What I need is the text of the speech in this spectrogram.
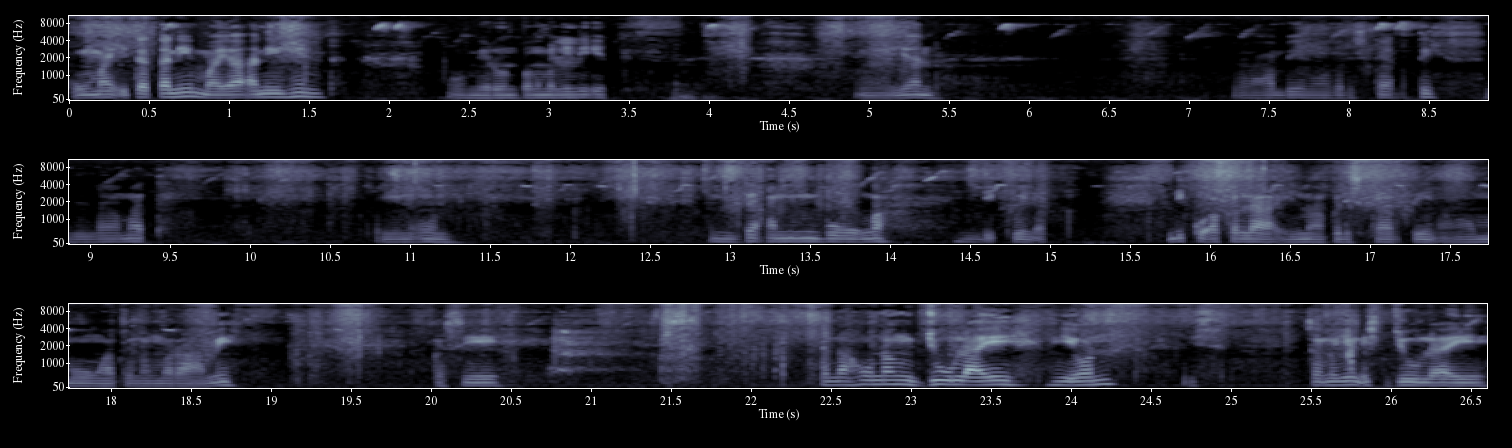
Kung may itatanim, may aanihin. Oh, mayroon pang maliliit. Ayan. Grabe mga kadiskarte. Salamat. Panginoon. Ang daming bunga. Hindi ko inak hindi ko akalain mga kadiskarte na mamunga to ng marami. Kasi panahon ng July ngayon is, sa ngayon is July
